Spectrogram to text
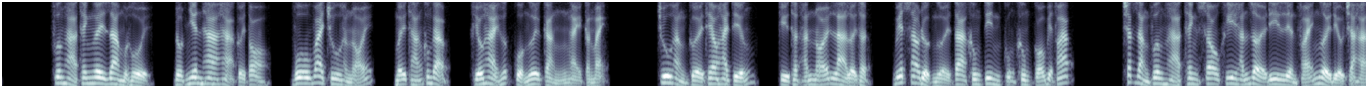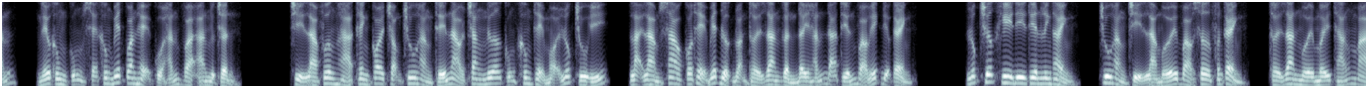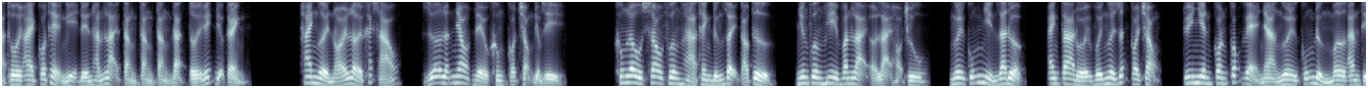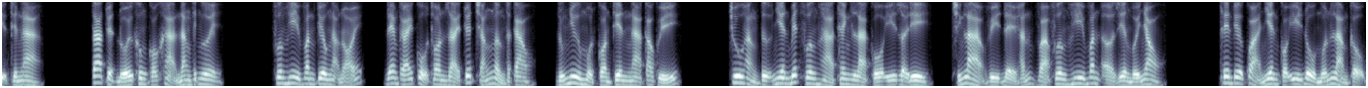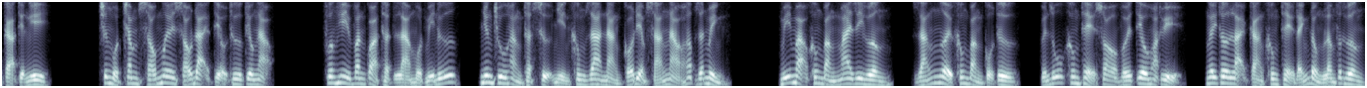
Phương hà thanh ngây ra một hồi, đột nhiên ha hả cười to, vô vai chu hằng nói, mấy tháng không gặp, khiếu hài hước của ngươi càng ngày càng mạnh. Chu hằng cười theo hai tiếng, kỳ thật hắn nói là lời thật, biết sao được người ta không tin cũng không có biện pháp. Chắc rằng phương hà thanh sau khi hắn rời đi liền phái người điều tra hắn, nếu không cũng sẽ không biết quan hệ của hắn và an nhược trần. Chỉ là phương hà thanh coi trọng chu hằng thế nào chăng nữa cũng không thể mọi lúc chú ý, lại làm sao có thể biết được đoạn thời gian gần đây hắn đã tiến vào hích địa cảnh. Lúc trước khi đi thiên linh thành, chu hằng chỉ là mới vào sơ phân cảnh thời gian mới mấy tháng mà thôi, ai có thể nghĩ đến hắn lại tằng tằng tằng đạt tới ích địa cảnh. Hai người nói lời khách sáo, giữa lẫn nhau đều không có trọng điểm gì. Không lâu sau phương hà thanh đứng dậy cáo tử, nhưng phương hy văn lại ở lại họ chu, ngươi cũng nhìn ra được, anh ta đối với ngươi rất coi trọng, tuy nhiên con cóc ghẻ nhà ngươi cũng đừng mơ ăn thị thiên nga. Ta tuyệt đối không có khả năng thích ngươi. Phương hy văn kiêu ngạo nói, đem cái cổ thon dài tuyết trắng ngẩng thật cao, đúng như một con tiên nga cao quý. Chu hằng tự nhiên biết phương hà thanh là cố ý rời đi, chính là vì để hắn và phương hy văn ở riêng với nhau. Thiên kia quả nhiên có ý đồ muốn làm cậu cả tiện nghi chương một trăm sáu mươi sáu đại tiểu thư kiêu ngạo. Phương hy văn quả thật là một mỹ nữ, nhưng chu hằng thật sự nhìn không ra nàng có điểm sáng nào hấp dẫn mình. Mỹ mạo không bằng mai di hương, dáng người không bằng cổ tư, quyến rũ không thể so với tiêu hoa thủy, ngây thơ lại càng không thể đánh đồng lâm phất hương.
